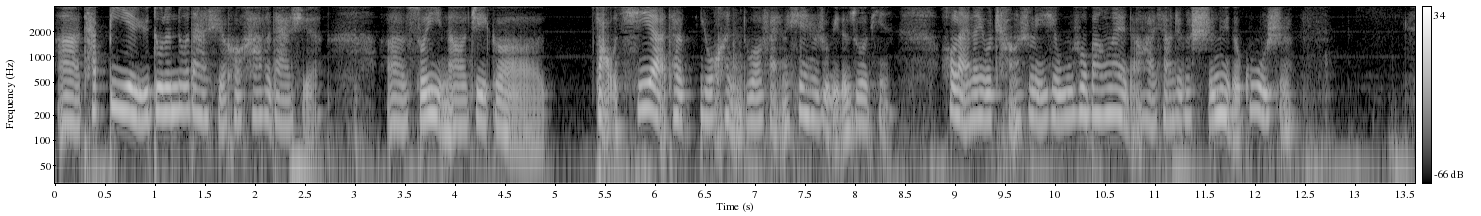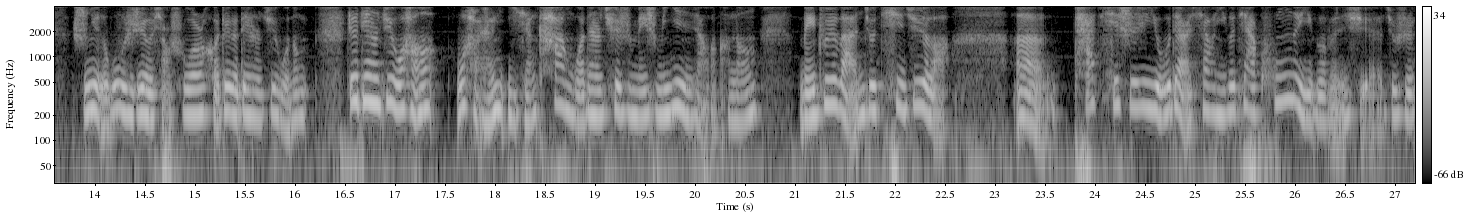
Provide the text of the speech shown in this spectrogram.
啊，她毕业于多伦多大学和哈佛大学，呃，所以呢，这个早期啊，她有很多反映现实主义的作品，后来呢，又尝试了一些乌托邦类的，哈，像这个《使女的故事》。《使女的故事》这个小说和这个电视剧，我都这个电视剧我好像我好像以前看过，但是确实没什么印象了，可能没追完就弃剧了。嗯，它其实有点像一个架空的一个文学，就是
